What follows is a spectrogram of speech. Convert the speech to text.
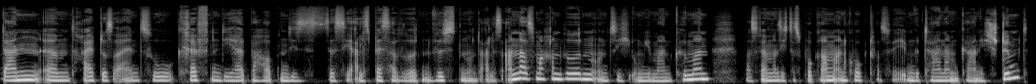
dann ähm, treibt es einen zu Kräften, die halt behaupten, dieses, dass sie alles besser würden, wüssten und alles anders machen würden und sich um jemanden kümmern, was, wenn man sich das Programm anguckt, was wir eben getan haben, gar nicht stimmt,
